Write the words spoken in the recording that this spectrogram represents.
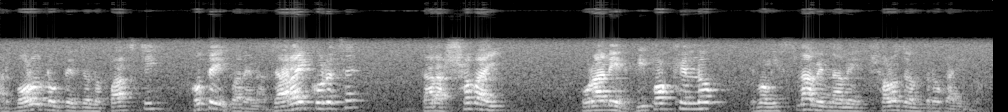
আর বড় লোকদের জন্য পাঁচটি হতেই পারে না। যারাই করেছে তারা সবাই কোরআনের বিপক্ষের লোক এবং ইসলামের নামে ষড়যন্ত্রকারী লোক।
